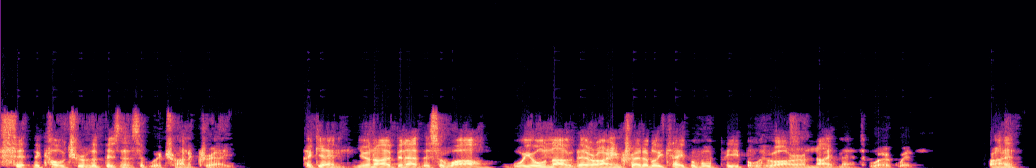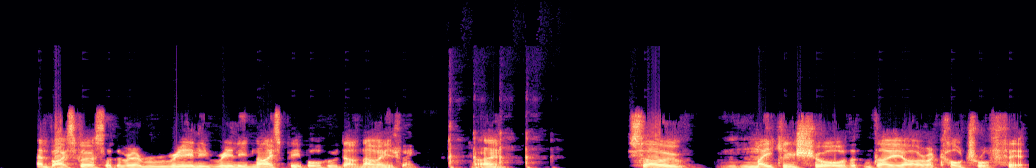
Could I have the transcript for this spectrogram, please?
fit the culture of the business that we're trying to create? Again, you and I have been at this a while. We all know there are incredibly capable people who are a nightmare to work with, right? And vice versa. There are really, really nice people who don't know anything, right? so making sure that they are a cultural fit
